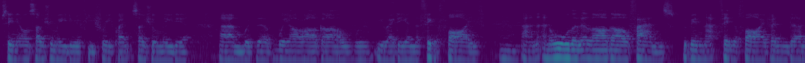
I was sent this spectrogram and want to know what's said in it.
seen it on social media if you frequent social media. Um, with the We Are Argyle, with you Eddie, and the figure five, Mm. and, and all the little Argyle fans within that figure five. And um,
